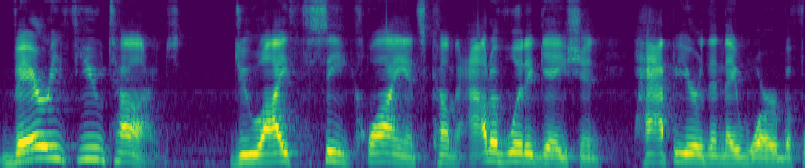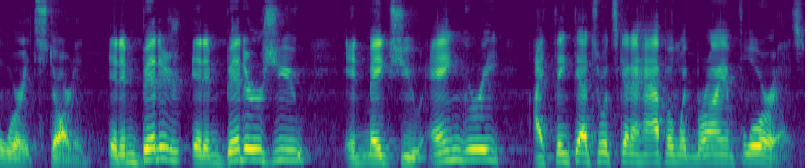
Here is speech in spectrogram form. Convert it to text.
Very few times do I see clients come out of litigation happier than they were before it started. It embitters, it embitters you It makes you angry. I think that's what's going to happen with Brian Flores.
